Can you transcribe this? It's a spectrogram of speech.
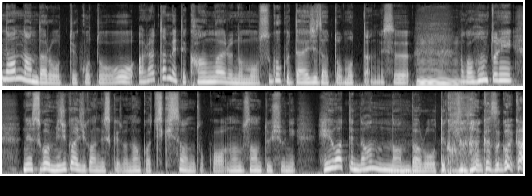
何なんだろうっていうことを改めて考えるのもすごく大事だと思ったんです。うん。だから本当にねすごい短い時間ですけどなんかチキさんとかノブさんと一緒に平和って何なんだろうってことなんかすごい考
